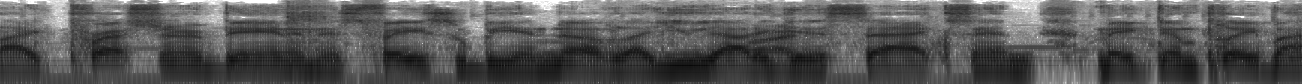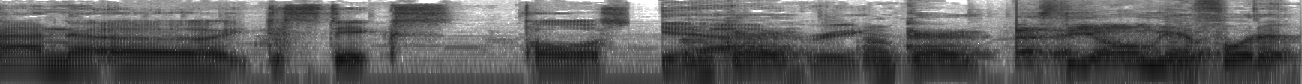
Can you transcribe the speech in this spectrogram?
like pressure and being in his face will be enough. Like you got to right. get sacks and make them play behind the uh the sticks. Pause. Yeah, okay. Okay. That's the only. And way. for the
